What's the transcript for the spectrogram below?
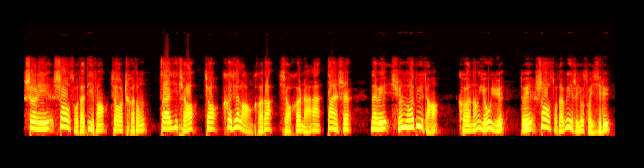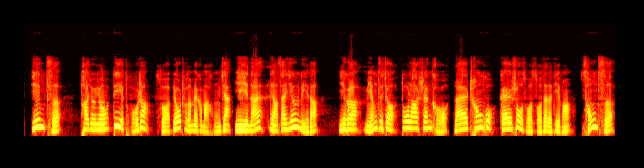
设立哨所的地方叫扯东，在一条叫克杰朗河的小河南岸。但是那位巡逻队长可能由于对哨所的位置有所疑虑，因此他就用地图上所标出的麦克马洪线以南两三英里的一个名字叫多拉山口来称呼该哨所所在的地方。从此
